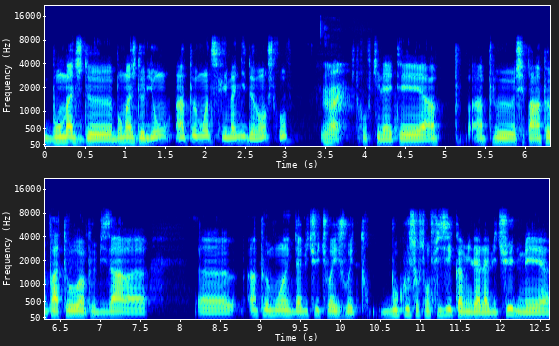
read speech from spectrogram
bon match de bon match de Lyon. Un peu moins de Slimani devant, je trouve. Ouais. Je trouve qu'il a été un, un, peu, je sais pas, un peu pâteau, un peu bizarre euh, un peu moins que d'habitude. Tu vois, il jouait beaucoup sur son physique comme il a l'habitude, mais euh,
